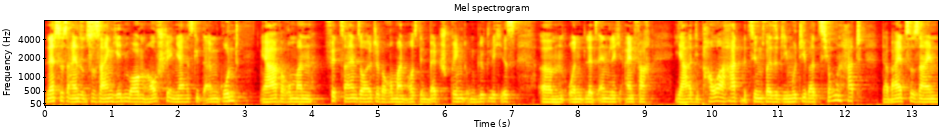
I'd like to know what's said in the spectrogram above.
lässt es einen sozusagen jeden Morgen aufstehen. Ja, es gibt einen Grund, ja, warum man fit sein sollte, warum man aus dem Bett springt und glücklich ist ähm, und letztendlich einfach ja die Power hat beziehungsweise die Motivation hat, dabei zu sein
